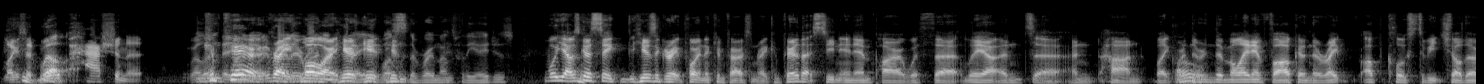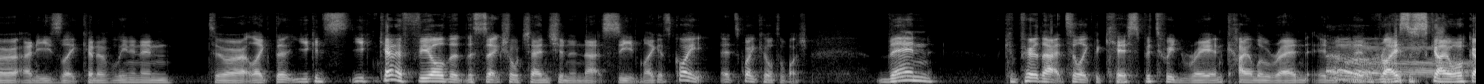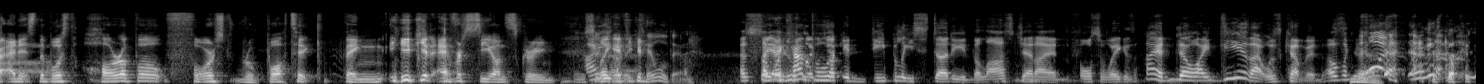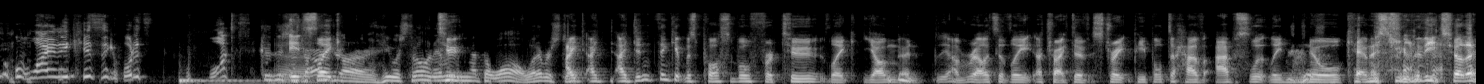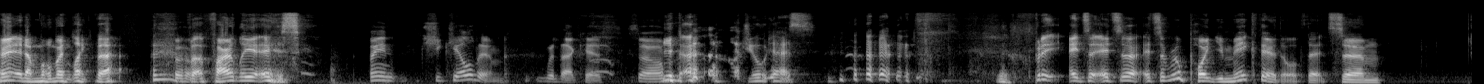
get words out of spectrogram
like I said more Well, passionate. well, compare- if right, Kylo Muller, here- Rey here- wasn't here's- the romance for the ages. Well, yeah, I was gonna say here's a great point of comparison, right? Compare that scene in Empire with uh, Leia and uh, and Han, like when they're Oh. in the Millennium Falcon, and they're right up close to each other, and he's like kind of leaning in to her, like the you can you can kind of feel the the sexual tension in that scene. Like it's quite it's quite cool to watch. Then compare that to like the kiss between Rey and Kylo Ren in, in oh. Rise of Skywalker, and it's the most horrible, forced, robotic thing you could ever see on screen. I- like like, if if you you could- killed him. As someone I who can't like, believe- fucking deeply studied The Last Jedi and The Force Awakens, I had no idea that was coming. I was like, Yeah. what? Why are they kissing? What is what? Because It's like- he was throwing Two- everything at the wall, whatever. Stuff. I, I I didn't think it was possible for two like young and you know, relatively attractive straight people to have absolutely no chemistry with each other in a moment like that. But apparently it is. I mean, she killed him with that kiss. So Yeah. Judas. But it, it's a it's a it's a real point you make there though that um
